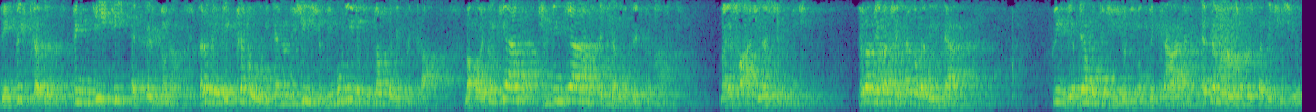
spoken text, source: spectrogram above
dei peccatori, pentiti e perdonati, però dei peccatori che hanno deciso di morire piuttosto che peccare ma poi pecchiamo, ci pentiamo e siamo perdonati. Ma è facile, è semplice. Però abbiamo accettato la verità. Quindi abbiamo deciso di non peccare e abbiamo preso questa decisione.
